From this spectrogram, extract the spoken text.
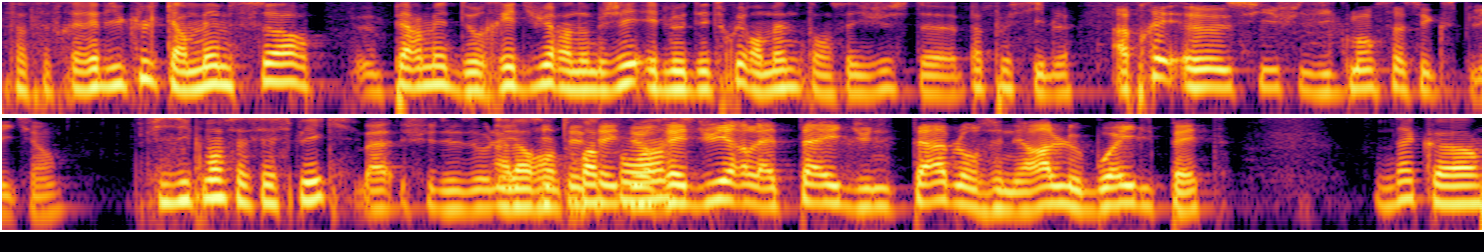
Enfin, ça serait ridicule qu'un même sort permette de réduire un objet et de le détruire en même temps. C'est juste euh, pas possible. Après, si physiquement ça s'explique. hein. Physiquement, ça s'explique? Bah, je suis désolé. Alors, si tu essayes de points, réduire la taille d'une table, en général, le bois il pète. D'accord.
